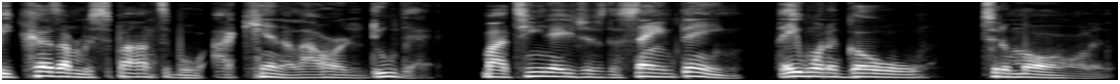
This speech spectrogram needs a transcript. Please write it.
because I'm responsible, I can't allow her to do that. My teenagers, the same thing. They want to go to the mall and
